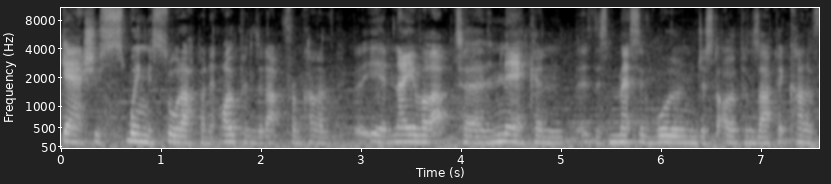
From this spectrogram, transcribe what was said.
gash. You swing your sword up, and it opens it up from kind of your navel up to the neck, and this massive wound just opens up. It kind of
